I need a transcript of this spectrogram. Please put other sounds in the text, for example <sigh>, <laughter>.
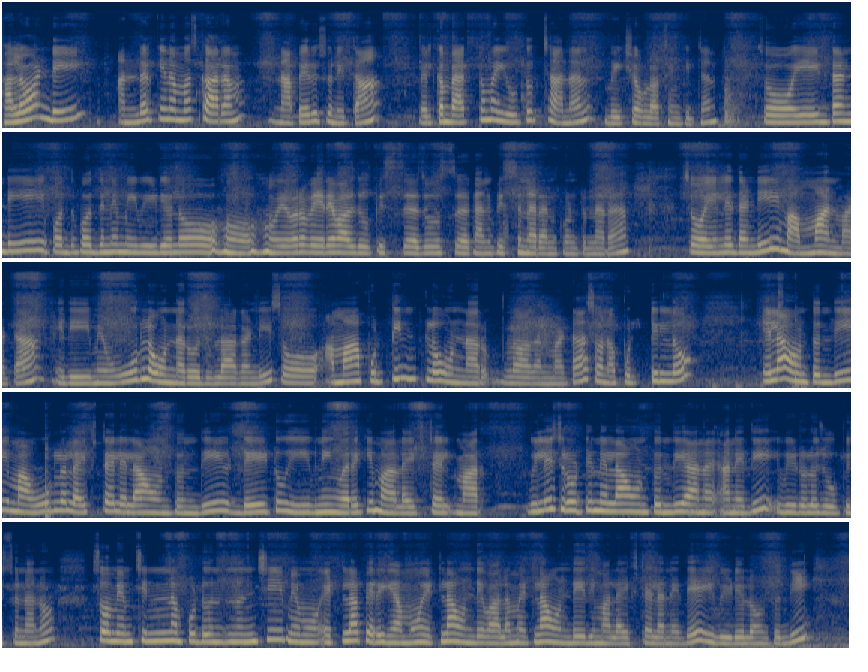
Hello అండి. అందరికీ నమస్కారం. నా పేరు Sunitha. Welcome back to my YouTube channel Veeksha blogs in kitchen. So ఏంటండి పొద్దు పొద్దున్నే మీ వీడియోలో <laughs> ఎవరో వేరే వాళ్ళు చూపిస్తూ చూస్తూ కనిపిస్తున్నారు అనుకుంటున్నారా? సో ఏం లేదండి మా అమ్మ అనమాట ఇది మేము ఊర్లో ఉన్న రోజు వ్లాగ్ అండి. సో మా పుట్టింట్లో ఉన్నారు వ్లాగ్ అనమాట సో నా పుట్టిల్లో ఎలా ఉంటుంది? మా ఊర్లో లైఫ్ స్టైల్ ఎలా ఉంటుంది? డే టు ఈవినింగ్ వరకు మా లైఫ్ స్టైల్ మా విలేజ్ రొటీన్ ఎలా ఉంటుంది అనే అనేది వీడియోలో చూపిస్తున్నాను. సో మేము చిన్నప్పుడు నుంచి మేము ఎట్లా పెరిగాము ఎట్లా ఉండేవాళ్ళం ఎట్లా ఉండేది మా లైఫ్ స్టైల్ అనేదే ఈ వీడియోలో ఉంటుంది.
